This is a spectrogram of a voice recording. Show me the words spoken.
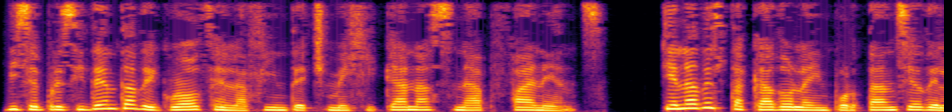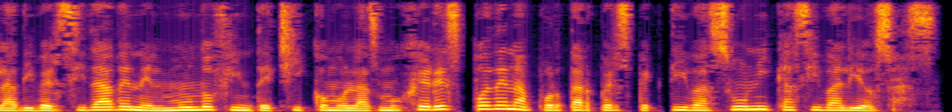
vicepresidenta de Growth en la fintech mexicana Snap Finance, quien ha destacado la importancia de la diversidad en el mundo fintech y cómo las mujeres pueden aportar perspectivas únicas y valiosas.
